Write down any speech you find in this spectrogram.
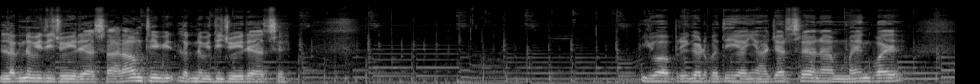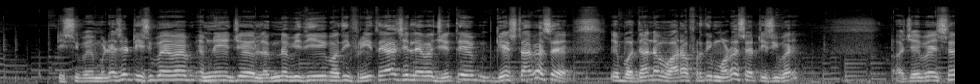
લગ્ન વિધિ જોઈ રહ્યા છે, આરામથી લગ્નવિધિ લગ્ન વિધિ જોઈ રહ્યા છે. યુવા બ્રિગેડ બધી અહીંયા હાજર છે અને મયંકભાઈ ટીસીભાઈ મળ્યા છે. ટીસીભાઈ હવે એમની જે લગ્ન વિધિમાંથી ફ્રી થયા છે એટલે હવે જે તે ગેસ્ટ આવ્યા છે, એ બધાને વારાફરતી મળે છે ટીસીભાઈ અજયભાઈ છે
